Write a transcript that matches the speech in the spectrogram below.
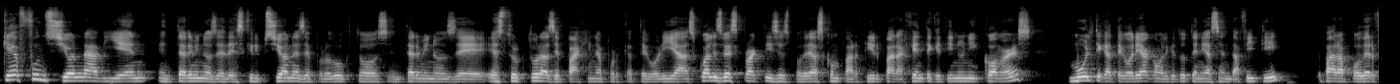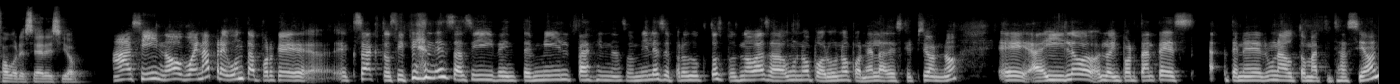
¿Qué funciona bien en términos de descripciones de productos, en términos de estructuras de página por categorías? ¿Cuáles best practices podrías compartir para gente que tiene un e-commerce multicategoría como el que tú tenías en Dafiti para poder favorecer SEO? Ah, sí, no, buena pregunta, porque exacto, si tienes así 20 mil páginas o miles de productos, pues no vas a uno por uno poner la descripción, ¿no? Eh, ahí lo, lo, importante es tener una automatización,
